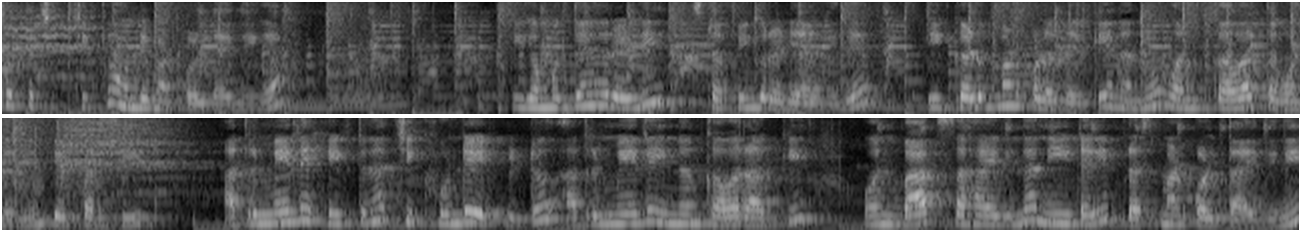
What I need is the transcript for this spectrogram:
ಸ್ವಲ್ಪ ಚಿಕ್ಕ ಚಿಕ್ಕ ಉಂಡೆ ಮಾಡ್ಕೊಳ್ತಾ ಇದ್ದೀನಿ ಈಗ. ಈಗ ಮುದ್ದೆನೂ ರೆಡಿ ಸ್ಟಫಿಂಗು ರೆಡಿ ಆಗಿದೆ. ಈಗ ಕಡಿಮೆ ಮಾಡ್ಕೊಳ್ಳೋದಕ್ಕೆ ನಾನು ಒಂದು ಕವರ್ ತೊಗೊಂಡಿದ್ದೀನಿ ಪೇಪರ್ ಶೀಟ್ ಅದ್ರ ಮೇಲೆ ಹಿಟ್ಟನ್ನ ಚಿಕ್ಕ ಹುಂಡೆ ಇಟ್ಬಿಟ್ಟು ಅದ್ರ ಮೇಲೆ ಇನ್ನೊಂದು ಕವರ್ ಹಾಕಿ ಒಂದು ಬಾಕ್ಸ್ ಸಹಾಯದಿಂದ ನೀಟಾಗಿ ಪ್ರೆಸ್ ಮಾಡ್ಕೊಳ್ತಾ ಇದ್ದೀನಿ.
